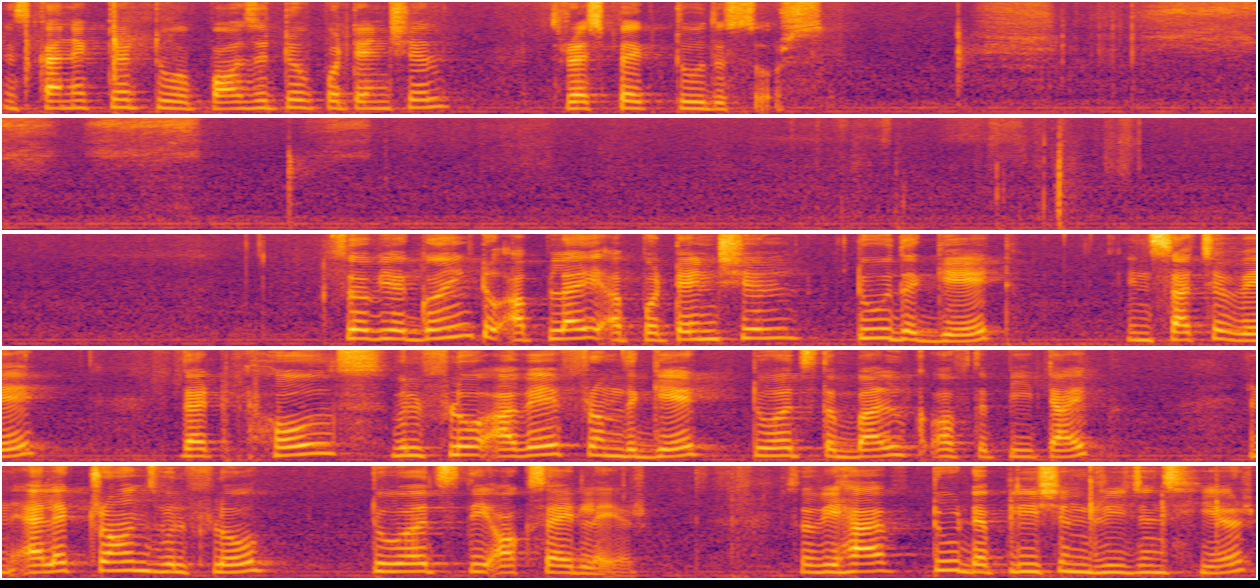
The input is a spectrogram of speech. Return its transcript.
is connected to a positive potential with respect to the source. So, we are going to apply a potential to the gate in such a way that holes will flow away from the gate towards the bulk of the p type and electrons will flow towards the oxide layer. So, we have two depletion regions here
